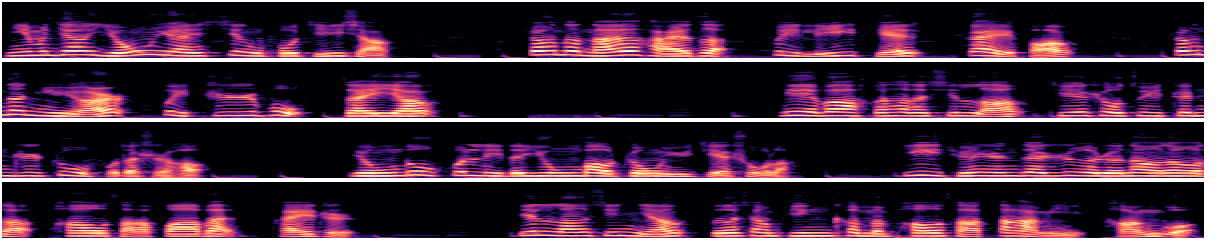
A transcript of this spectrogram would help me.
你们将永远幸福吉祥。生的男孩子会犁田盖房，生的女儿会织布栽秧。”灭霸和他的新郎接受最真挚祝福的时候。永度婚礼的拥抱终于结束了，一群人在热热闹闹的抛洒花瓣、彩纸，新郎新娘则向宾客们抛洒大米、糖果。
